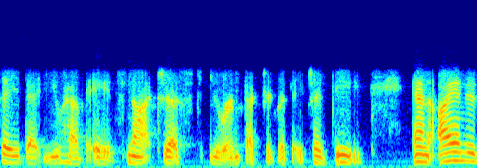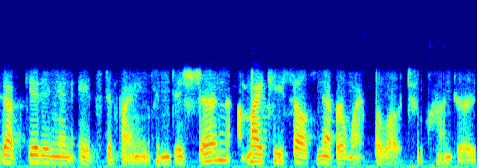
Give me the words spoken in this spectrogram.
say that you have AIDS, not just you were infected with HIV. And I ended up getting an AIDS defining condition. My T cells never went below 200.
